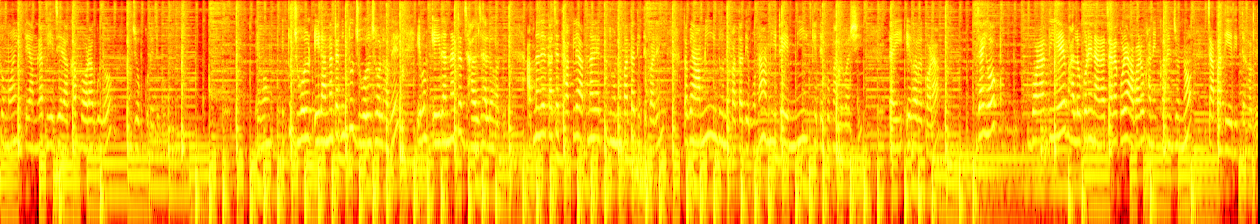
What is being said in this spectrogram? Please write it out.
সময় এতে আমরা ভেজে রাখা বড়াগুলো যোগ করে দেব। এবং একটু ঝোল, এই রান্নাটা কিন্তু ঝোল ঝোল হবে এবং এই রান্নাটা ঝালঝালও হবে। আপনাদের কাছে থাকলে আপনারা একটু ধনে পাতা দিতে পারেন, তবে আমি ধনে পাতা দেবো না, আমি এটা এমনি খেতে খুব ভালোবাসি, তাই এভাবে করা। যাই হোক বড়া দিয়ে ভালো করে নাড়াচাড়া করে আবারও খানিকক্ষণের জন্য চাপা দিয়ে দিতে হবে।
